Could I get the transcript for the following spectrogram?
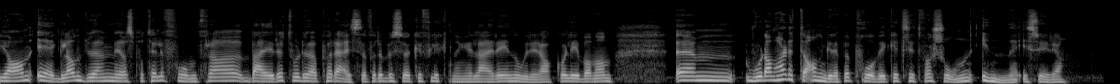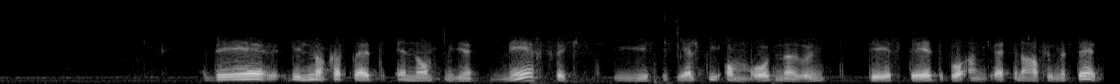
Jan Egeland. Du er med oss på telefon fra Beirut, hvor du er på reise for å besøke flyktningleirer i Nord-Irak og Libanon. Hvordan har dette angrepet påvirket situasjonen inne i Syria? Det vil nok ha spredd enormt mye mer frykt, i, spesielt i områdene rundt det sted hvor angrepene har funnet sted.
